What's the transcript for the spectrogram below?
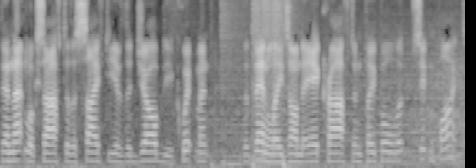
then that looks after the safety of the job, the equipment, that then leads on to aircraft and people that sit in planes.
